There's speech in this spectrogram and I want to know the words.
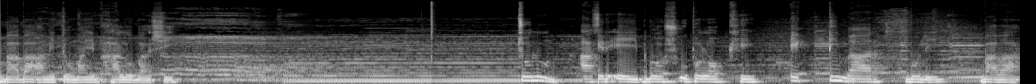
বাবা, আমি তোমায় ভালোবাসি। চলুন আজকের এই দিবস উপলক্ষে একটি বার বলি, বাবা,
